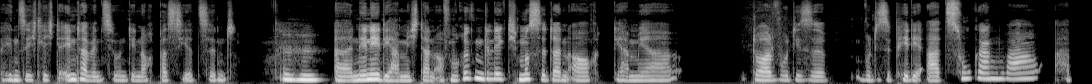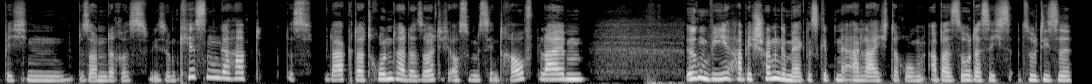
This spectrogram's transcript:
hinsichtlich der Interventionen, die noch passiert sind. Mhm. Äh, nee, nee, die haben mich dann auf den Rücken gelegt. Ich musste dann auch, die haben mir dort, wo diese wo diese PDA-Zugang war, habe ich ein besonderes, wie so ein Kissen gehabt. Das lag da drunter, da sollte ich auch so ein bisschen draufbleiben. Irgendwie habe ich schon gemerkt, es gibt eine Erleichterung, aber so, dass ich so diese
